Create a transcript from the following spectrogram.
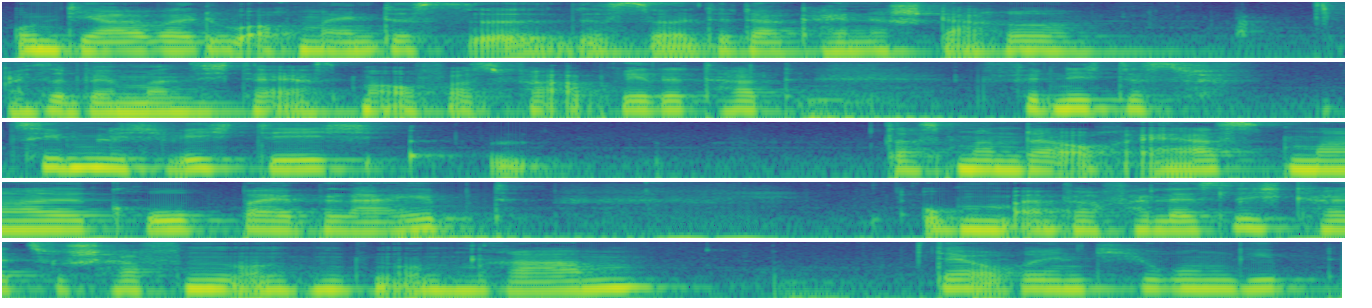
Und ja, weil du auch meintest, äh, das sollte da keine starre, also wenn man sich da erstmal auf was verabredet hat, finde ich das ziemlich wichtig, dass man da auch erstmal grob bei bleibt, um einfach Verlässlichkeit zu schaffen und, und einen Rahmen der Orientierung gibt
